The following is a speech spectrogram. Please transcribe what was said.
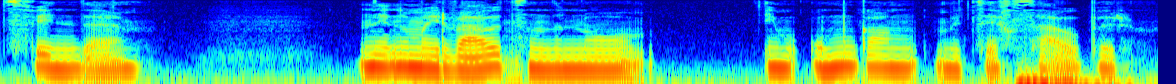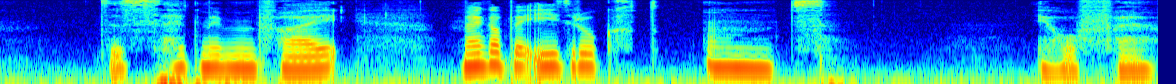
zu finden. Nicht nur in der Welt, sondern auch im Umgang mit sich selber. Das hat mich beim Fei mega beeindruckt und ich hoffe,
